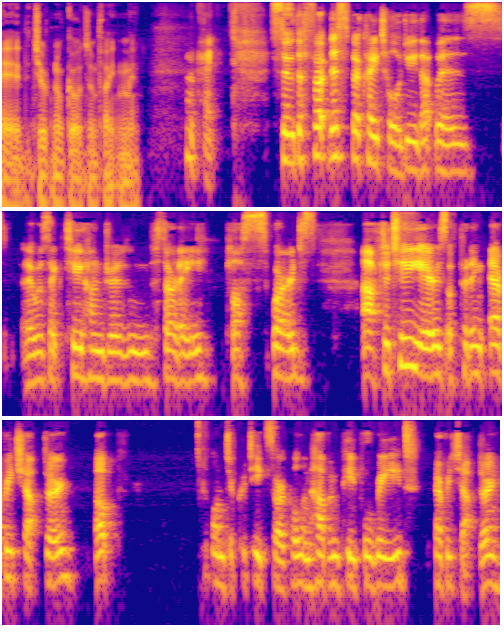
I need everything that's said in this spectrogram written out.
uh, the Children of Gods and Fighting Men. Okay, so the fir- this book I told you that was it was like 230 plus words. After two years of putting every chapter up onto Critique Circle and having people read every chapter,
